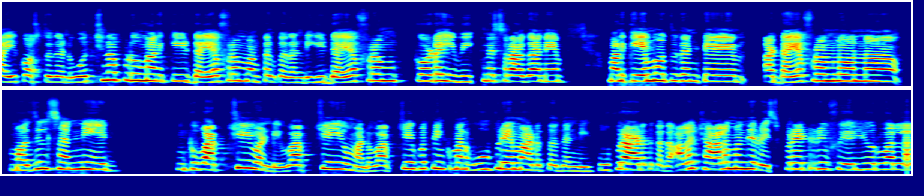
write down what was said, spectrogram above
పైకి వస్తుందండి. వచ్చినప్పుడు మనకి డయాఫ్రమ్ ఉంటుంది కదండి. ఈ డయాఫ్రమ్ కూడా ఈ వీక్నెస్ రాగానే మనకి ఏమవుతుందంటే ఆ డయాఫ్రమ్లో ఉన్న మజిల్స్ అన్ని ఇంక వర్క్ చేయవండి వర్క్ చేయమాట. వర్క్ చేయకపోతే ఇంక మనకు ఊపిరేం ఆడుతుందండి. ఊపిరి ఆడదు కదా. అలా చాలా మంది రెస్పిరేటరీ ఫెయిల్యూర్ వల్ల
